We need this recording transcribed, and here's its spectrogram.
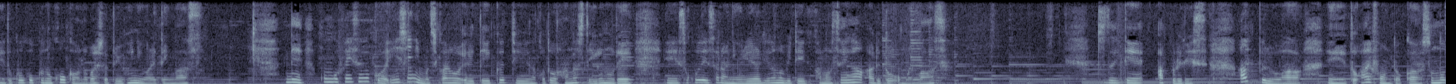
えーと広告の効果を伸ばしたというふうに言われています。で今後 Facebook は EC にも力を入れていくっていうようなことを話しているので、えー、そこでさらに売り上げが伸びていく可能性があると思います。続いて Apple です。Apple は、えーと、iPhone とかその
